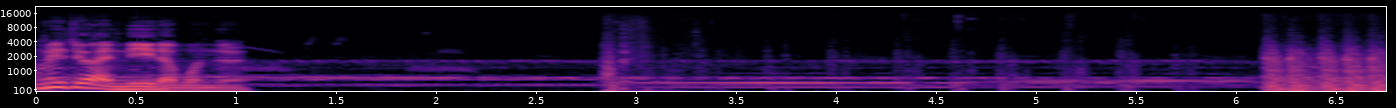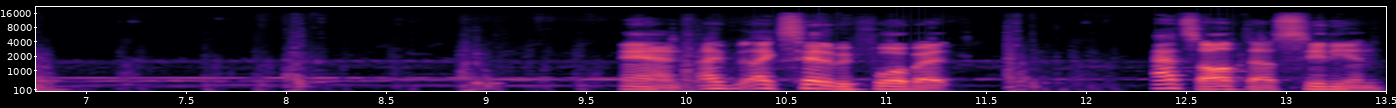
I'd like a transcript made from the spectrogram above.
many do I need, I wonder? I've like said it before, but hats off to Obsidian.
